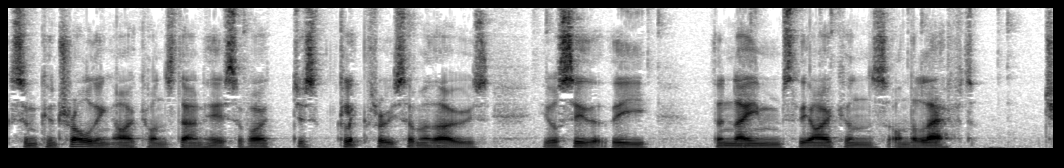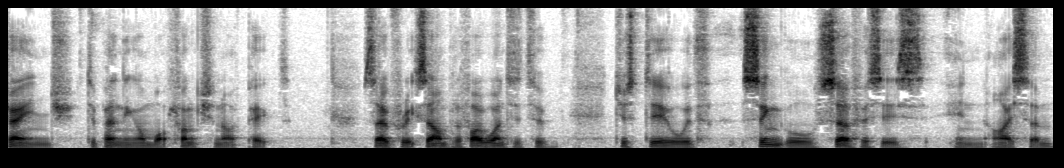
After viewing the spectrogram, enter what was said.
some controlling icons down here. So if I just click through some of those, you'll see that the the names, the icons on the left change depending on what function I've picked. So for example, if I wanted to just deal with single surfaces in ICEM,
